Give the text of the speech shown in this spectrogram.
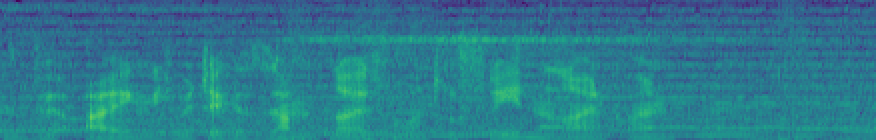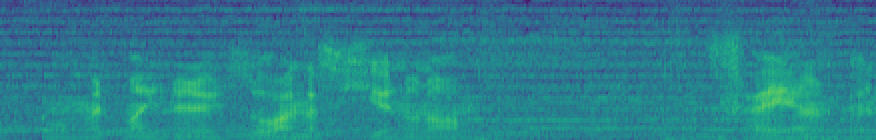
und wir eigentlich mit der Gesamtleistung zufrieden sein können. Im Moment mache ich mir Sorgen, dass ich hier nur noch am Failen bin.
